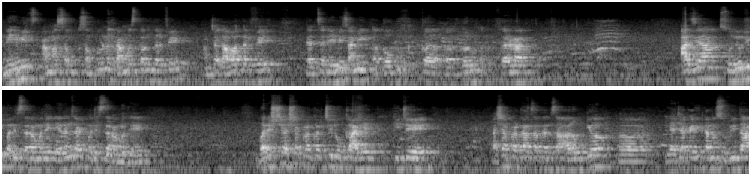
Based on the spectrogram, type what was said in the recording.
नेहमीच आम्हा सं संपूर्ण ग्रामस्थांतर्फे आमच्या गावातर्फे त्यांचं नेहमीच आम्ही कौतुक क करू करणार. आज या सोनिवली परिसरामध्ये एरंजाड परिसरामध्ये बरेचसे अशा प्रकारची लोक आहेत की जे अशा प्रकारचा त्यांचं आरोग्य ह्याच्या ज्या काही त्यांना सुविधा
